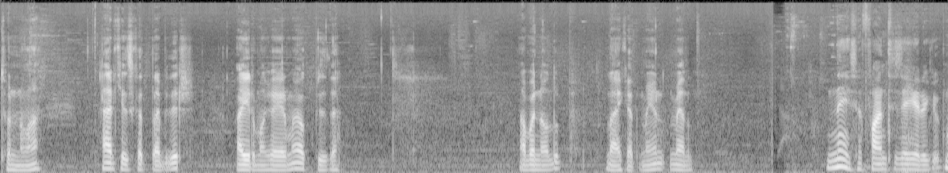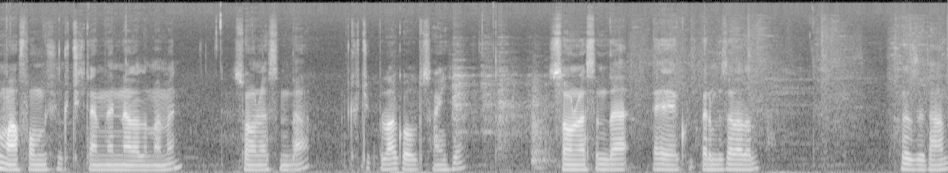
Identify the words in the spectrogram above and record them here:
turnuva. Herkes katılabilir. Ayırma ayırma yok bizde. Abone olup like atmayı unutmayalım. Neyse fanteziye gerek yok. Mahvolmuşun küçük itemlerini alalım hemen. Sonrasında küçük bug oldu sanki. Sonrasında eee kurtlarımızı alalım. Hızlıdan.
